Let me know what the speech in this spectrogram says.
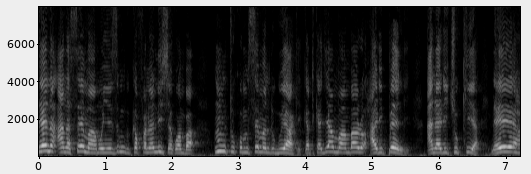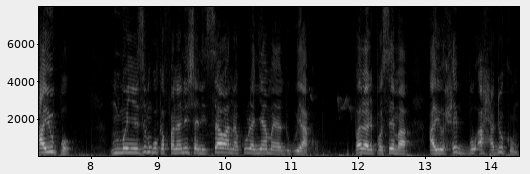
tena anasema mwenyezi mungu kafananisha kwamba mtu kumsema ndugu yake katika jambo ambalo halipendi analichukia na yeye hayupo. Mwenyezi mungu kafananisha ni sawa na kula nyama ya ndugu yako. Pale aliposema ayuhibu ahadukum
